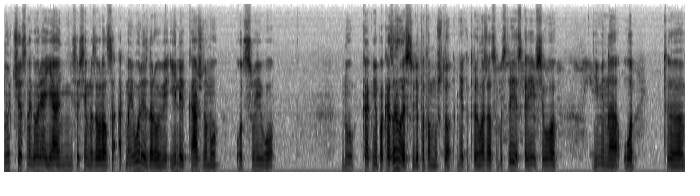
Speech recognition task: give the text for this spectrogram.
Ну, честно говоря, я не совсем разобрался от моего ли здоровья или каждому от своего. Ну, как мне показалось, судя по тому, что некоторые ложатся быстрее, скорее всего, именно от э,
